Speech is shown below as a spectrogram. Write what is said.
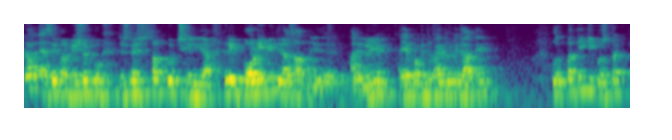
कर ऐसे परमेश्वर को जिसने सब कुछ छीन लिया। तेरी बॉडी भी तेरा साथ नहीं दे रही। हालेलुया। आइए पवित्र बाइबल में जाते हैं। उत्पत्ति की पुस्तक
